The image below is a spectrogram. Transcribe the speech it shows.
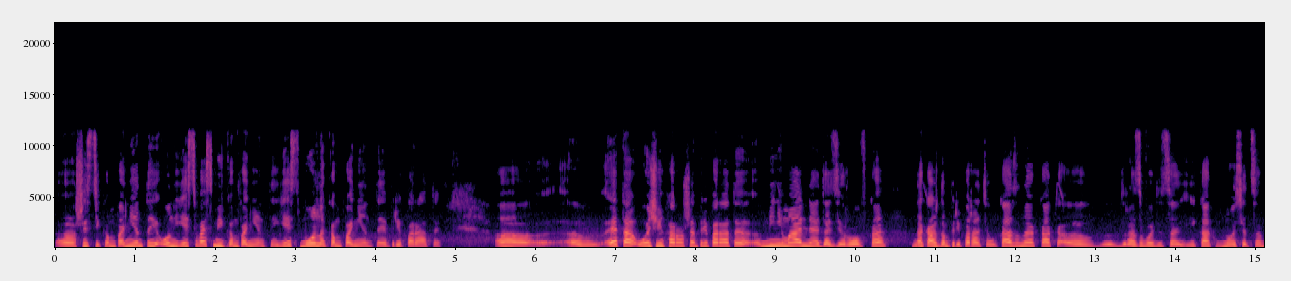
э, шестикомпонентный, он есть восьмикомпонентный, есть монокомпонентные препараты. А, э, это очень хорошие препараты, минимальная дозировка. На каждом препарате указано, как э, разводится и как вносится.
